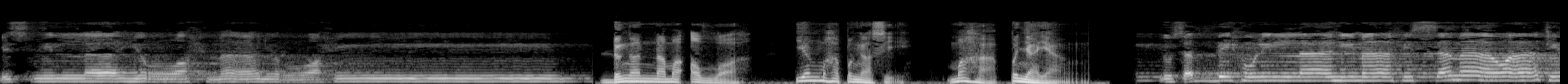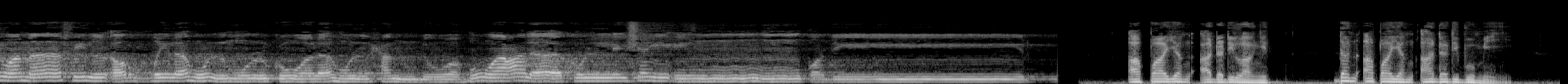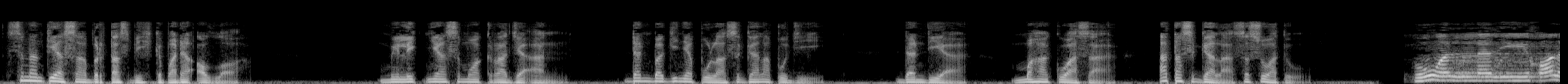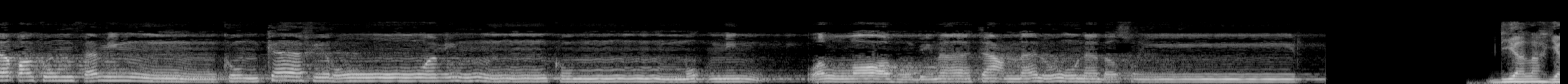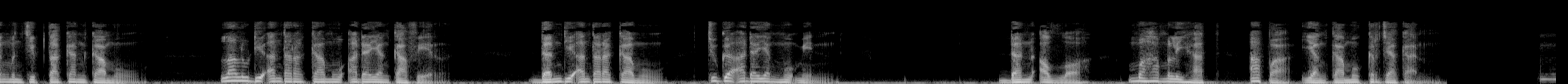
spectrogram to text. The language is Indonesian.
Bismillahirrahmanirrahim. Dengan nama Allah yang Maha Pengasih, Maha Penyayang. Yusabbihu lillahi ma fis samawati wa ma fil ardi lahul mulku wa lahul hamdu wa huwa ala kulli syai'in qadir. Apa yang ada di langit dan apa yang ada di bumi senantiasa bertasbih kepada Allah. Miliknya semua kerajaan dan baginya pula segala puji. Dan dia Maha Kuasa atas segala sesuatu. هو الذي خلقكم فمنكم كافر ومنكم مؤمن Wallahu bima ta'maluna basir. Dialah yang menciptakan kamu. Lalu di antara kamu ada yang kafir dan di antara kamu juga ada yang mukmin. Dan Allah Maha melihat apa yang kamu kerjakan.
